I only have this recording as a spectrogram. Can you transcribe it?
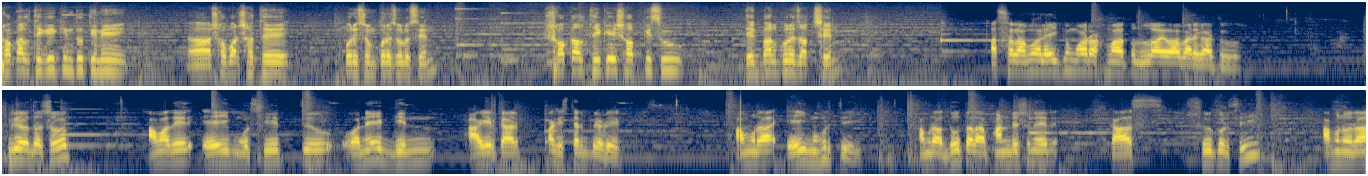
সকাল থেকেই কিন্তু তিনি সবার সাথে পরিশ্রম করে চলেছেন। সকাল থেকে সব কিছু দেখভাল করে যাচ্ছেন। আসসালামু আলাইকুম রহমতুল্লাহ বারকাত প্রিয় দর্শক, আমাদের এই মসজিদ অনেক দিন আগেরকার পাকিস্তান পিরিয়ডের। আমরা এই মুহূর্তেই আমরা দোতলা ফাউন্ডেশনের কাজ শুরু করছি। আপনারা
